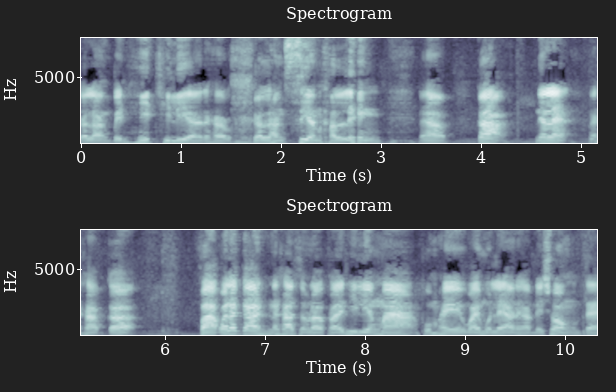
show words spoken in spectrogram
กำลังเป็นฮิตทีเลียนะครับกำลังเซียนคันเร่งนะครับ ก็นั่นแหละนะครับ ก็ ฝากไว้แล้วกันนะครับสำหรับใครที่เลี้ยงม้า ผมให้ไว้หมดแล้วนะครับในช่องแต่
